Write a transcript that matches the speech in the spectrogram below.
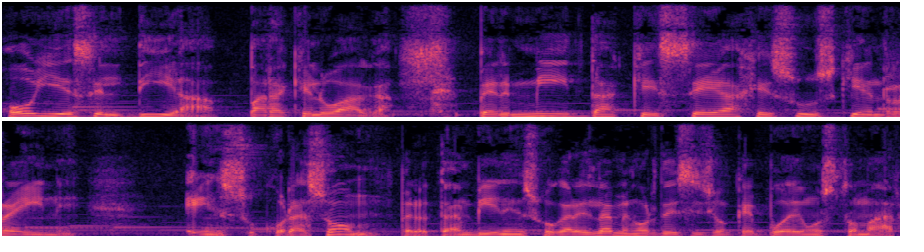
Hoy es el día para que lo haga. Permita que sea Jesús quien reine en su corazón, pero también en su hogar. Es la mejor decisión que podemos tomar.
